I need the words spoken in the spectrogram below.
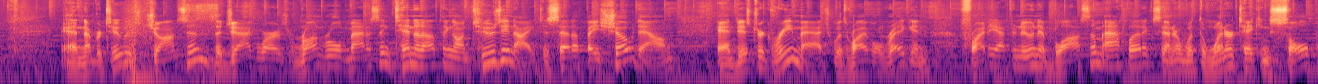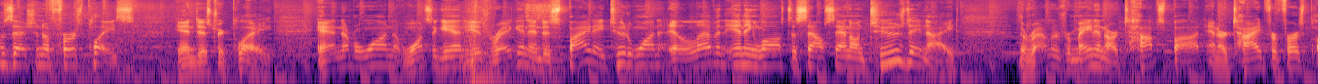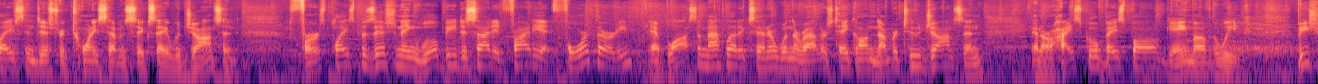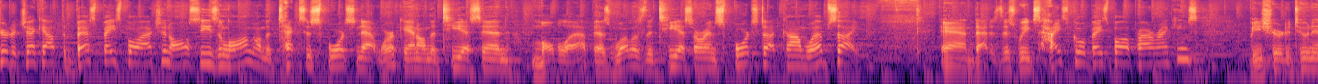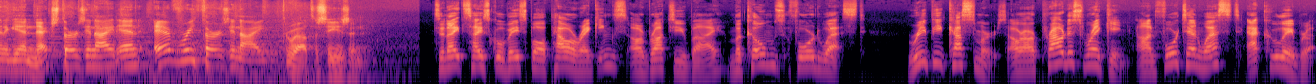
And number two is Johnson. The Jaguars run ruled Madison 10-0 on Tuesday night to set up a showdown and district rematch with rival Reagan Friday afternoon at Blossom Athletic Center with the winner taking sole possession of first place in district play. And number one, once again, is Reagan. And despite a 2-1 11-inning loss to South San on Tuesday night, the Rattlers remain in our top spot and are tied for first place in District 27-6A with Johnson. First place positioning will be decided Friday at 4.30 at Blossom Athletic Center when the Rattlers take on number two Johnson in our high school baseball game of the week. Be sure to check out the best baseball action all season long on the Texas Sports Network and on the TSN mobile app, as well as the TSRNsports.com website. And that is this week's high school baseball power rankings. Be sure to tune in again next Thursday night and every Thursday night throughout the season. Tonight's high school baseball power rankings are brought to you by McCombs Ford West. Repeat customers are our proudest ranking on 410 West at Culebra.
